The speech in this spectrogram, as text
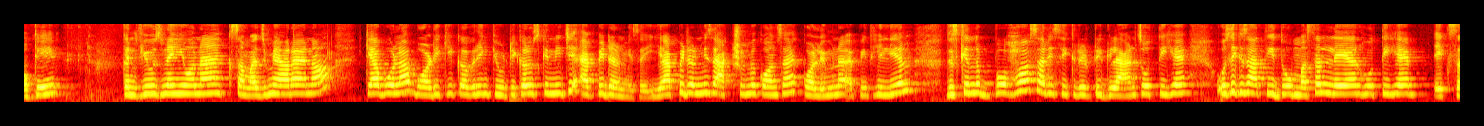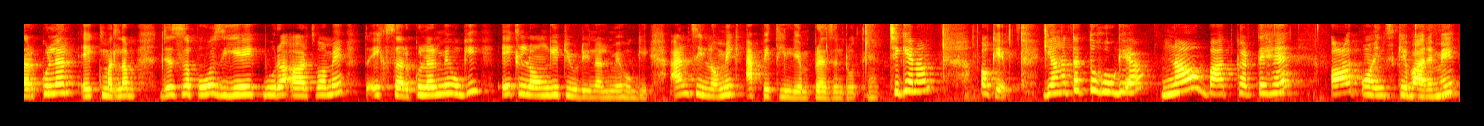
ओके कंफ्यूज नहीं होना है, समझ में आ रहा है ना? क्या बोला? बॉडी की कवरिंग क्यूटिकल उसके नीचे एपिडर्मिस है। ये एपिडर्मिस एक्चुअल में कौन सा है? कॉलिमिनर एपिथेलियल जिसके अंदर बहुत सारी सिक्रेटरी ग्लैंड्स होती है। उसी के साथ ही दो मसल लेयर होती है, एक सर्कुलर एक मतलब जैसे सपोज़ ये पूरा अर्थवर्म है तो एक सर्कुलर में होगी, एक लॉन्गिट्यूडिनल में होगी। एंड सिलोमिक एपिथीलियम प्रेजेंट होते हैं। ठीक है ना? ओके यहाँ तक तो हो गया। नाउ बात करते हैं और पॉइंट्स के बारे में,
